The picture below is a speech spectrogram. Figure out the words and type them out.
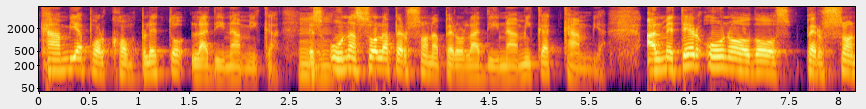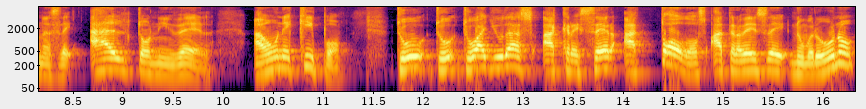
cambia por completo la dinámica. Es una sola persona, pero la dinámica cambia. Al meter uno o dos personas de alto nivel a un equipo, tú, tú, tú ayudas a crecer a todos a través de, número uno,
